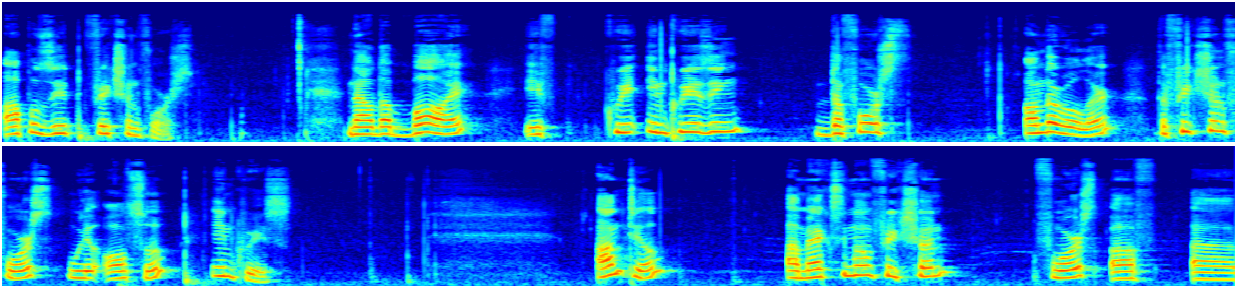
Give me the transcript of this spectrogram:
opposite friction force. Now, the boy, if increasing the force on the roller, the friction force will also increase until a maximum friction force of uh,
